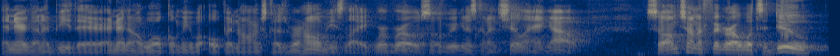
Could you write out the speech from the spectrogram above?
and they're gonna be there and they're gonna welcome me with open arms because we're homies, like we're bros, so we're just gonna chill and hang out. So I'm trying to figure out what to do.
